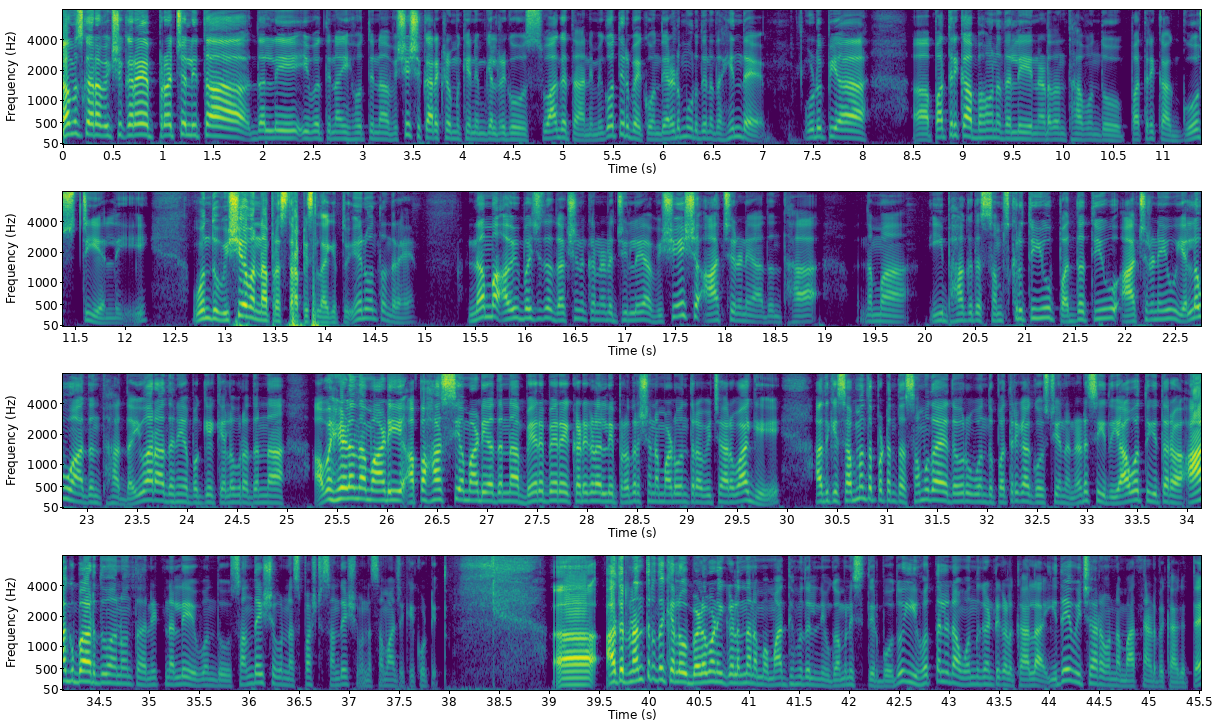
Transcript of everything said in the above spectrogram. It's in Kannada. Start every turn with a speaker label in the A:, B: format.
A: ನಮಸ್ಕಾರ ವೀಕ್ಷಕರೇ. ಪ್ರಚಲಿತದಲ್ಲಿ ಇವತ್ತಿನ ಈ ಹೊತ್ತಿನ ವಿಶೇಷ ಕಾರ್ಯಕ್ರಮಕ್ಕೆ ನಿಮಗೆಲ್ಲರಿಗೂ ಸ್ವಾಗತ. ನಿಮಗೆ ಗೊತ್ತಿರಬೇಕು, ಒಂದು ಎರಡು ಮೂರು ದಿನದ ಹಿಂದೆ ಉಡುಪಿಯ ಪತ್ರಿಕಾ ಭವನದಲ್ಲಿ ನಡೆದಂತಹ ಒಂದು ಪತ್ರಿಕಾಗೋಷ್ಠಿಯಲ್ಲಿ ಒಂದು ವಿಷಯವನ್ನು ಪ್ರಸ್ತಾಪಿಸಲಾಗಿತ್ತು. ಏನು ಅಂತಂದರೆ, ನಮ್ಮ ಅವಿಭಜಿತ ದಕ್ಷಿಣ ಕನ್ನಡ ಜಿಲ್ಲೆಯ ವಿಶೇಷ ಆಚರಣೆಯಾದಂತಹ ನಮ್ಮ ಈ ಭಾಗದ ಸಂಸ್ಕೃತಿಯೂ, ಪದ್ಧತಿಯೂ, ಆಚರಣೆಯೂ ಎಲ್ಲವೂ ಆದಂತಹ ದೈವಾರಾಧನೆಯ ಬಗ್ಗೆ ಕೆಲವರು ಅದನ್ನು ಅವಹೇಳನ ಮಾಡಿ, ಅಪಹಾಸ್ಯ ಮಾಡಿ ಅದನ್ನು ಬೇರೆ ಬೇರೆ ಕಡೆಗಳಲ್ಲಿ ಪ್ರದರ್ಶನ ಮಾಡುವಂಥ ವಿಚಾರವಾಗಿ ಅದಕ್ಕೆ ಸಂಬಂಧಪಟ್ಟಂಥ ಸಮುದಾಯದವರು ಒಂದು ಪತ್ರಿಕಾಗೋಷ್ಠಿಯನ್ನು ನಡೆಸಿ, ಇದು ಯಾವತ್ತೂ ಈ ಥರ ಆಗಬಾರ್ದು ಅನ್ನುವಂಥ ನಿಟ್ಟಿನಲ್ಲಿ ಒಂದು ಸಂದೇಶವನ್ನು, ಸ್ಪಷ್ಟ ಸಂದೇಶವನ್ನು ಸಮಾಜಕ್ಕೆ ಕೊಟ್ಟಿತ್ತು. ಅದರ ನಂತರದ ಕೆಲವು ಬೆಳವಣಿಗೆಗಳನ್ನು ನಮ್ಮ ಮಾಧ್ಯಮದಲ್ಲಿ ನೀವು ಗಮನಿಸುತ್ತಿರ್ಬೋದು ಈ ಹೊತ್ತಲ್ಲಿ ನಾವು ಒಂದು ಗಂಟೆಗಳ ಕಾಲ ಇದೇ ವಿಚಾರವನ್ನು ಮಾತನಾಡಬೇಕಾಗುತ್ತೆ.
